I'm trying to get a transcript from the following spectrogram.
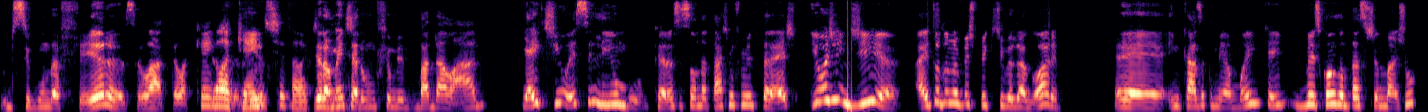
O de segunda-feira, sei lá, tela quente. Tela quente, tela quente. Geralmente era um filme badalado. E aí tinha esse limbo, que era a sessão da tarde, um filme trash. E hoje em dia, aí tô dando uma perspectiva de agora, é, em casa com minha mãe, que aí, de vez em quando, quando tá assistindo Maju,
